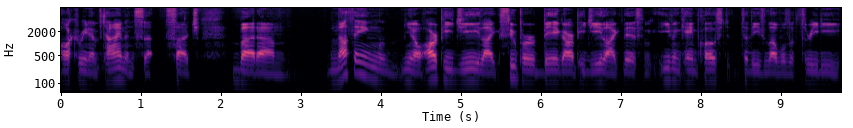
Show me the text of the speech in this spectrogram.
Ocarina of Time, and su- such, but um, nothing, you know, RPG like super big RPG like this even came close to, to these levels of 3D,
